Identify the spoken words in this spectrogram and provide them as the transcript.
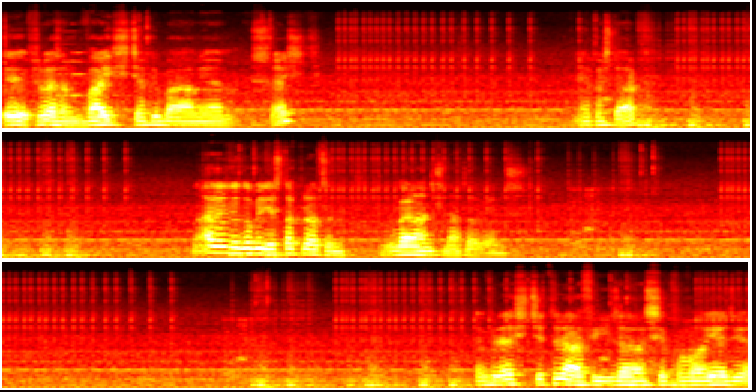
Yy, przepraszam, 20 chyba miałem 6? Jakoś tak. No ale tego będzie 100% gwarancji na to, więc... Wreszcie trafi, zaraz się pojedzie.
